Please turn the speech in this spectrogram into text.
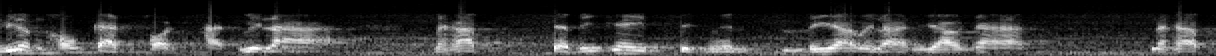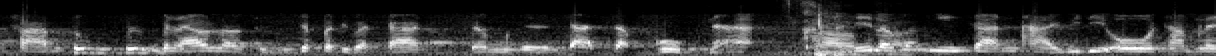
เรื่องของการผ่อนผันเวลานะครับ แต่ไม่ใช่เป็นระยะเวลายาวนานนะครับสามทุ่มครึ่งไปแล้วเราถึงจะปฏิบัติการดำเนินการจับกลุ่มนะฮะครับอันี้เราคก็รับมีการถ่ายวิดีโอทำอะไร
